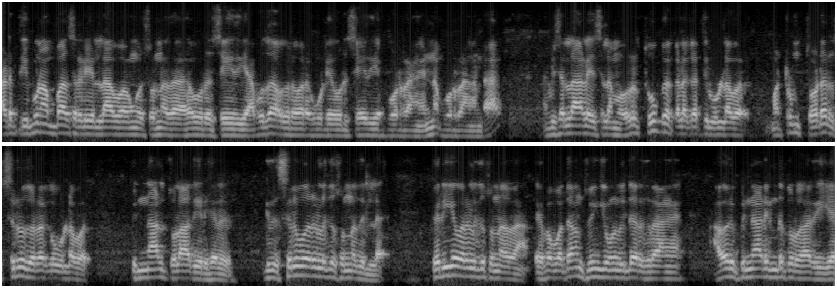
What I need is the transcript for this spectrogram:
அடுத்து இபுன் அப்பாஸ் ரலி இல்லாவ அவங்க சொன்னதாக ஒரு செய்தி அபுதாபுல வரக்கூடிய ஒரு செய்தியை போடுறாங்க. என்ன போடுறாங்கன்றா நபி ஸல்லல்லாஹு அலி இஸ்லாம் அவர்கள் தூக்க கழகத்தில் உள்ளவர் மற்றும் தொடர் சிறு தொடக்க உள்ளவர். பின்னால் துளாதீர்கள் இது சிறுவர்களுக்கு சொன்னதில்லை. பெரியவர்களுக்கு சொன்னதுதான். எப்போ பார்த்தாலும் தூங்கி விழுந்துகிட்டே இருக்கிறாங்க. அவர் பின்னாடி நின்று துளாதீங்க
